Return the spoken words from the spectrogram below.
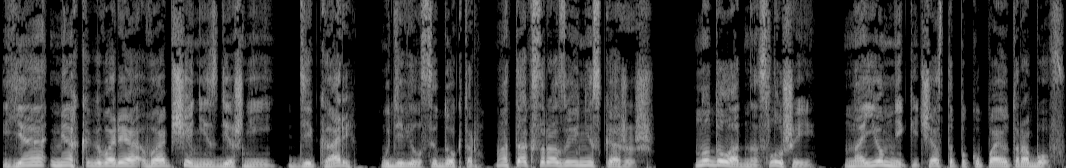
«Я, мягко говоря, вообще не здешний. Дикарь?» — удивился доктор. «А так сразу и не скажешь». «Ну да ладно, слушай. Наемники часто покупают рабов.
